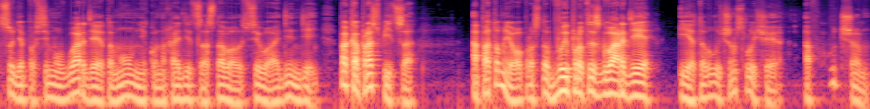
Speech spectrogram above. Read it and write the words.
Судя по всему, в гвардии этому умнику находиться оставалось всего один день, пока проспится. А потом его просто выпрут из гвардии. И это в лучшем случае. А в худшем...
